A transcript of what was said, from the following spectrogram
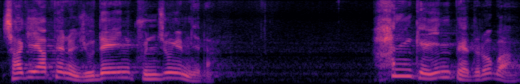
자기 앞에는 유대인 군중입니다. 한 개인 베드로가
